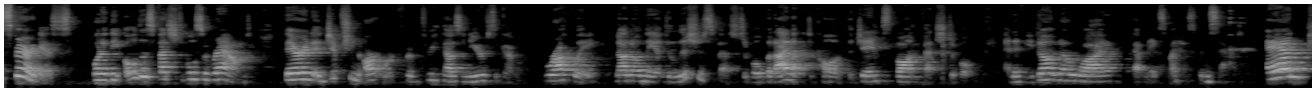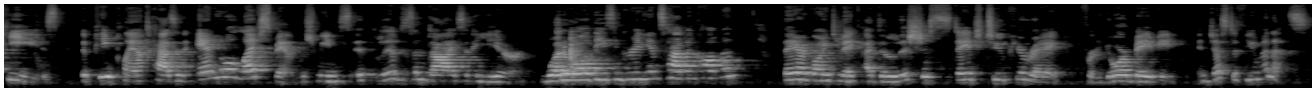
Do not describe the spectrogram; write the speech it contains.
Asparagus, one of the oldest vegetables around. They're an Egyptian artwork from 3,000 years ago. Broccoli, not only a delicious vegetable, but I like to call it the James Bond vegetable. And if you don't know why, that makes my husband sad. And peas. The pea plant has an annual lifespan, which means it lives and dies in a year. What do all these ingredients have in common? They are going to make a delicious stage 2 puree for your baby in just a few minutes.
